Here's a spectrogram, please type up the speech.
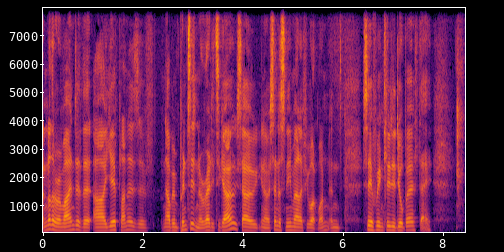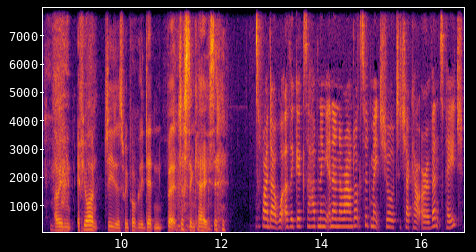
Another reminder that our year planners have now been printed and are ready to go. So, you know, send us an email if you want one and see if we included your birthday. I mean, if you aren't Jesus, we probably didn't, but just in case. To find out what other gigs are happening in and around Oxford, make sure to check out our events page.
